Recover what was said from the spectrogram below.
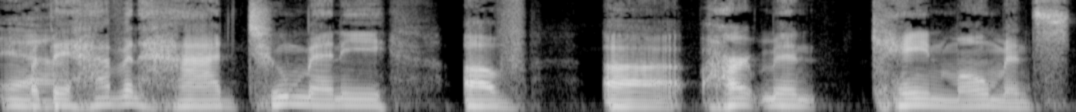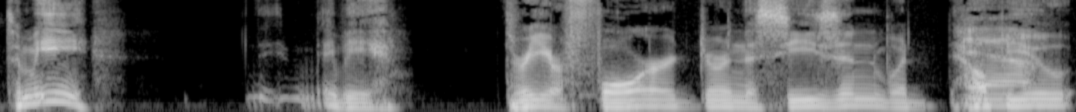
Yeah. but they haven't had too many of uh, Hartman Kane moments. To me, maybe three or four during the season would help Yeah. you.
